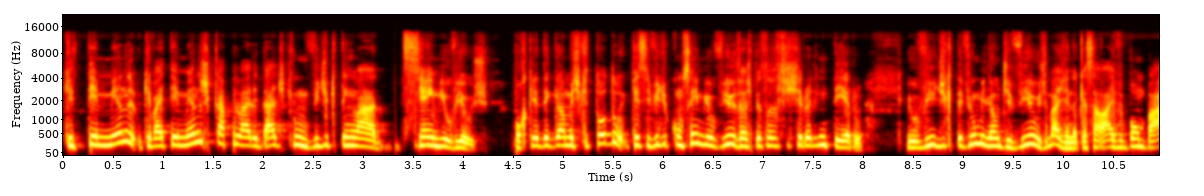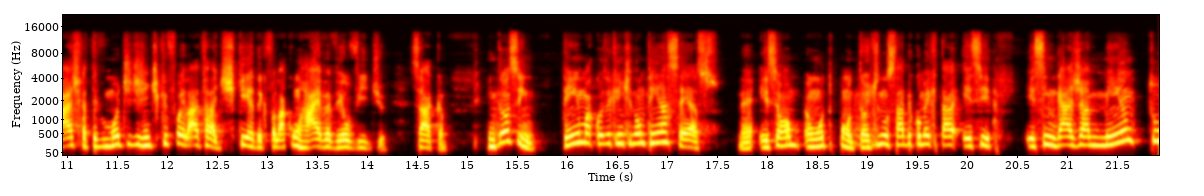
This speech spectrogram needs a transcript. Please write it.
que, ter menos, que vai ter menos capilaridade que um vídeo que tem lá 100 mil views. Porque, digamos que todo que esse vídeo com 100 mil views, as pessoas assistiram ele inteiro. E o vídeo que teve um milhão de views, imagina que essa live bombástica, teve um monte de gente que foi lá, sei lá, de esquerda, que foi lá com raiva ver o vídeo, saca? Então, assim, tem uma coisa que a gente não tem acesso. Né? Esse é um, é um, outro ponto. Então a gente não sabe como é que tá esse, esse engajamento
